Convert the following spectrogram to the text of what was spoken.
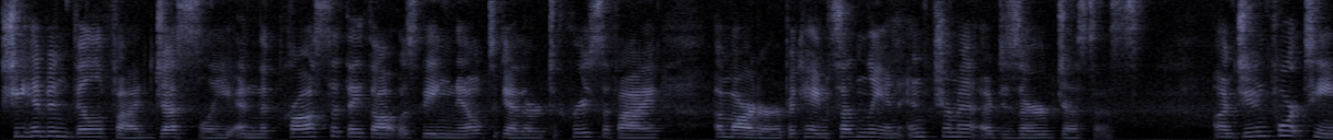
She had been vilified justly, and the cross that they thought was being nailed together to crucify a martyr became suddenly an instrument of deserved justice. On June 14,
